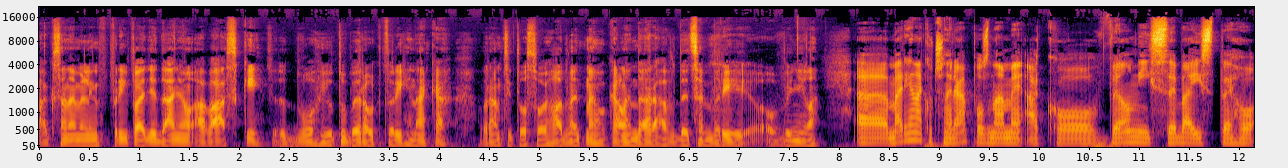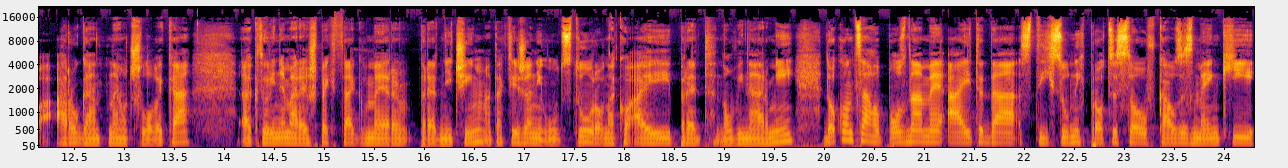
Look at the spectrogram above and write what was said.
ak sa nemýlim, v prípade Daňo a Vásky, teda dvoch youtuberov, ktorých Naka v rámci toho svojho adventného kalendára v decembri obvinila. Uh, Mariana Kočnera poznáme ako veľmi sebaistého a arogantného človeka, ktorý nemá rešpekt takmer pred ničím a taktiež ani úctu, rovnako aj pred novinármi. Dokonca ho poznáme aj teda z tých súdnych procesov v kauze zmenky,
